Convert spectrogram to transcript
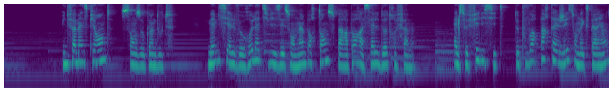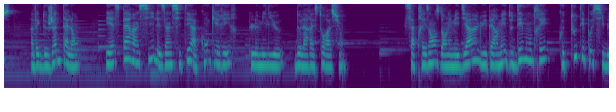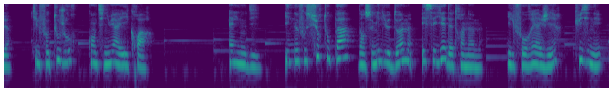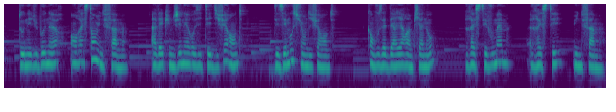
Une femme inspirante, sans aucun doute, même si elle veut relativiser son importance par rapport à celle d'autres femmes. Elle se félicite de pouvoir partager son expérience avec de jeunes talents et espère ainsi les inciter à conquérir le milieu de la restauration. Sa présence dans les médias lui permet de démontrer que tout est possible, qu'il faut toujours continuer à y croire. Elle nous dit Il ne faut surtout pas, dans ce milieu d'hommes, essayer d'être un homme. Il faut réagir, cuisiner, donner du bonheur en restant une femme, avec une générosité différente, des émotions différentes. Quand vous êtes derrière un piano, restez vous-même, restez une femme.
